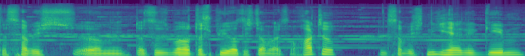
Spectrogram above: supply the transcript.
Das habe ich, ähm, das ist immer noch das Spiel, was ich damals auch hatte. Das habe ich nie hergegeben.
